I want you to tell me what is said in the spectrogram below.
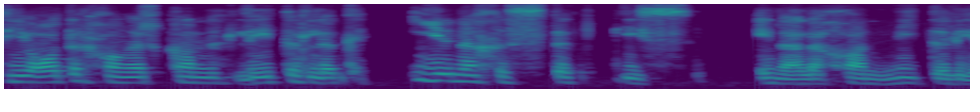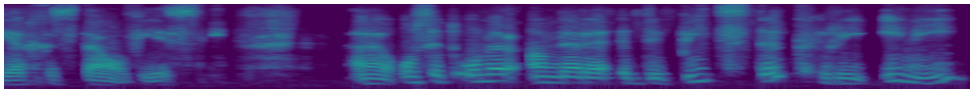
teatergangers kan letterlik enige stuk kies en hulle gaan nie teleurgestel wees nie. Uh ons het onder andere 'n debuutstuk Reunie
